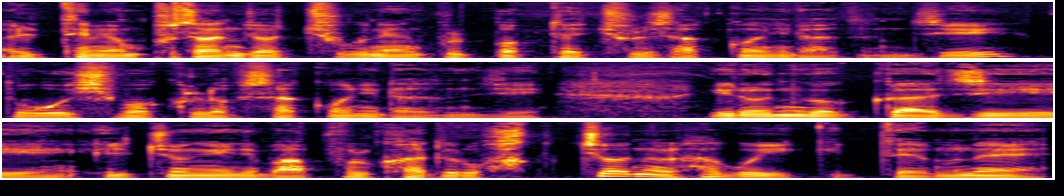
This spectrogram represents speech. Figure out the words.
이를테면 부산저축은행 불법 대출 사건이라든지 또 50억 클럽 사건이라든지 이런 것까지 일종의 마풀 카드로 확전을 하고 있기 때문에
